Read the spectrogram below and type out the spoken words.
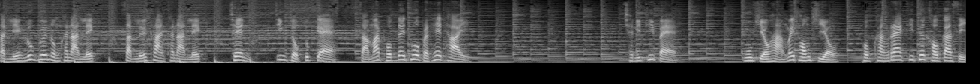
สัตว์เลี้ยงลูกด้วยนมขนาดเล็ก สัตว์เลื้อยคลานขนาดเล็ก เช่น จิ้งจกตุ๊กแก สามารถพบได้ทั่วประเทศไทย ชนิดที่ 8 งูเขียวหางไม่ท้องเขียว พบครั้งแรกที่เทือกเขากาสี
